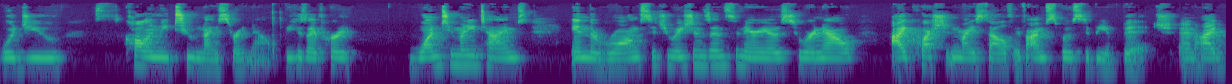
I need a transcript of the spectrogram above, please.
would you calling me too nice right now because I've heard it one too many times in the wrong situations and scenarios to where now I question myself if I'm supposed to be a bitch, and I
